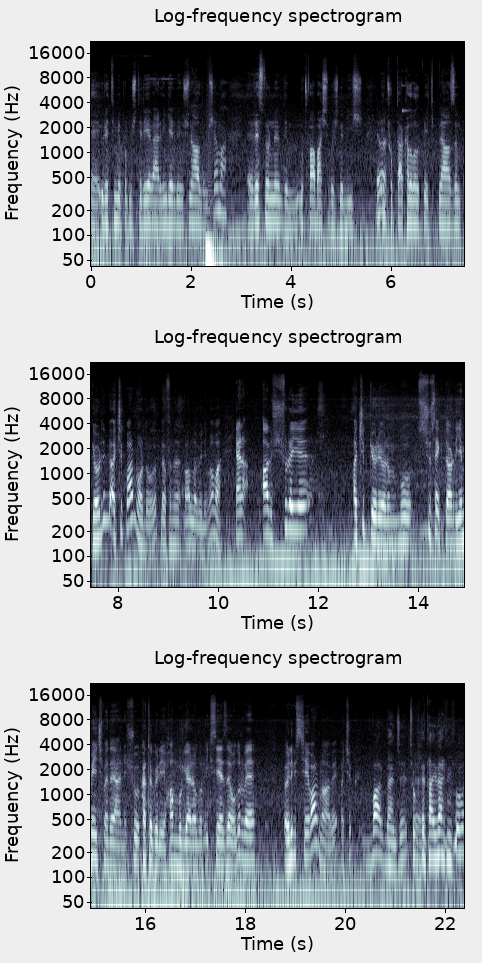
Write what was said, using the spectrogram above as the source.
e, üretim yapıp müşteriye verdiğin geri dönüşünü aldığın bir şey ama e, restoranın de mutfağa başlı başına bir iş. Değil mi? E, çok daha kalabalık bir ekip lazım. Gördüğün bir açık var mı orada Uğur? Lafını balla böleyim ama yani abi şurayı açık görüyorum bu şu sektörde yeme içmede yani şu kategori hamburger olur, XYZ olur ve öyle bir şey var mı abi açık? Var bence. Çok Evet. detay vermeyeyim ama.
